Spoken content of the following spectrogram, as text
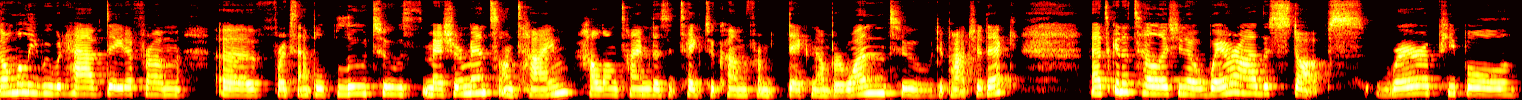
Normally, we would have data from, uh, for example, Bluetooth measurements on time. How long time does it take to come from deck number one to departure deck? That's going to tell us, you know, where are the stops? Where are people,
